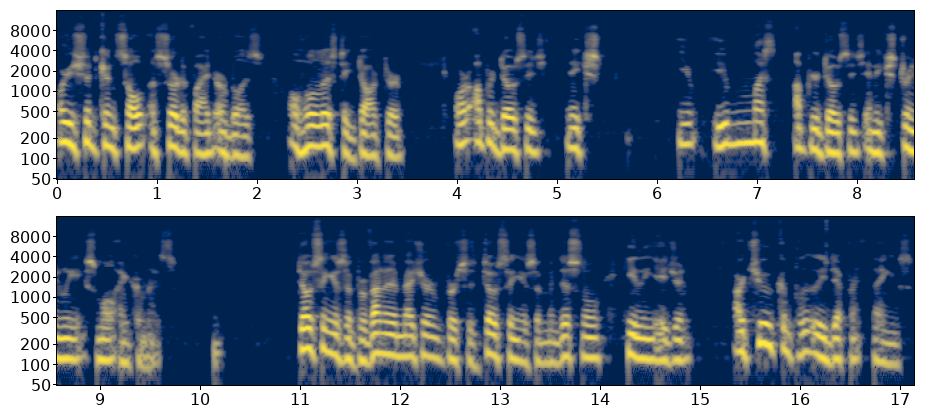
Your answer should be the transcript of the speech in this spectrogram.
or you should consult a certified herbalist, a holistic doctor, or upper dosage in ex- you, you must up your dosage in extremely small increments. Dosing as a preventative measure versus dosing as a medicinal healing agent are two completely different things.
